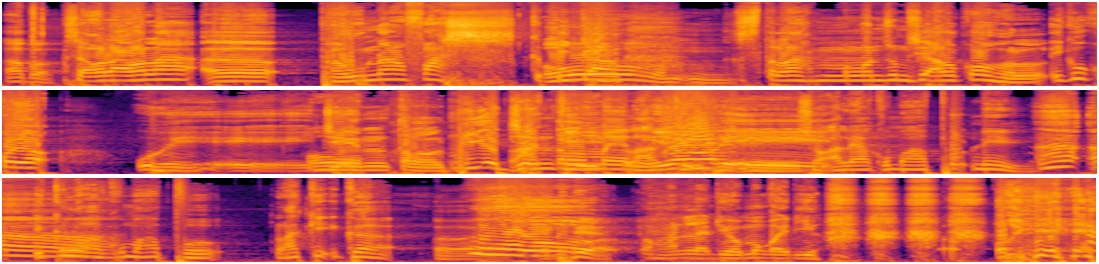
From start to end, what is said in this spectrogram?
apa seolah-olah eh, bau nafas ketika Oh, setelah mengonsumsi alkohol iku koyo Wih, Oh, gentle, be a Laki, gentleman. laki, Yo, eh, soalnya aku mabuk nih. Heeh. Iku lo aku mabuk. Laki gak? Wow, kan lek diomong kayak dia. Oh iya.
